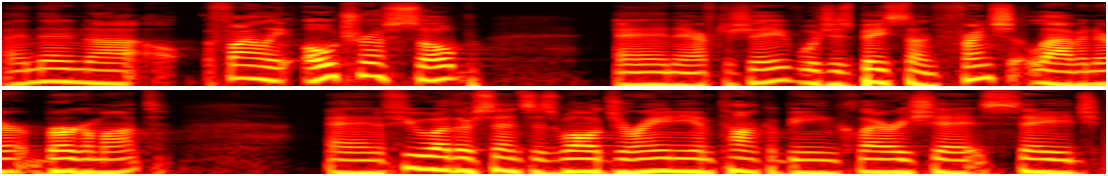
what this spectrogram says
And then uh, finally, Ultra soap and aftershave, which is based on French lavender, bergamot, and a few other scents as well: geranium, tonka bean, clary sage,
